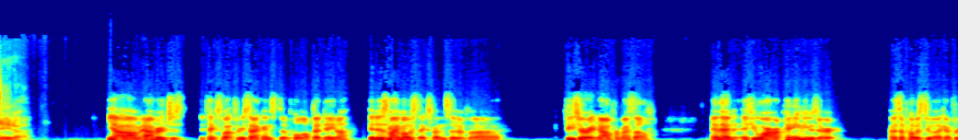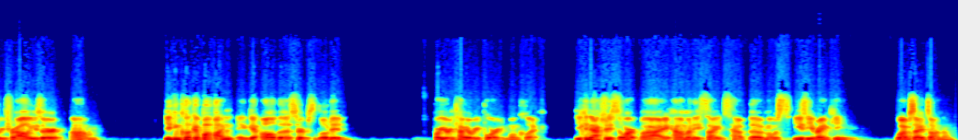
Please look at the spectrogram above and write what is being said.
data? Yeah, um, average is it takes about three seconds to pull up that data. It is my most expensive uh, feature right now for myself. And then if you are a paying user, as opposed to like a free trial user, um, you can click a button and get all the SERPs loaded for your entire report in one click. You can actually sort by how many sites have the most easy ranking websites on them.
